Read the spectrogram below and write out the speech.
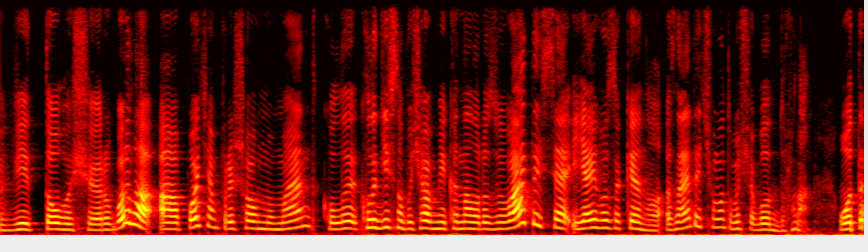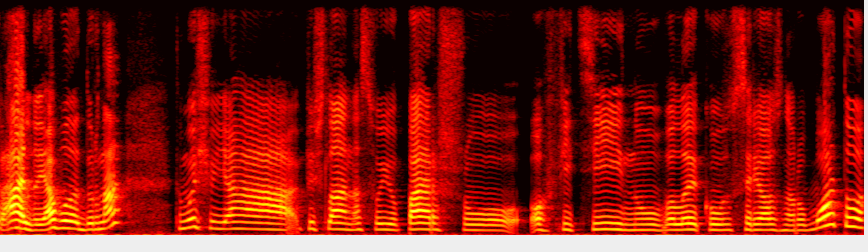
від того, що я робила. А потім прийшов момент, коли коли дійсно почав мій канал розвиватися, і я його закинула. А знаєте чому? Тому що я була дурна. От реально, я була дурна, тому що я пішла на свою першу офіційну велику серйозну роботу.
